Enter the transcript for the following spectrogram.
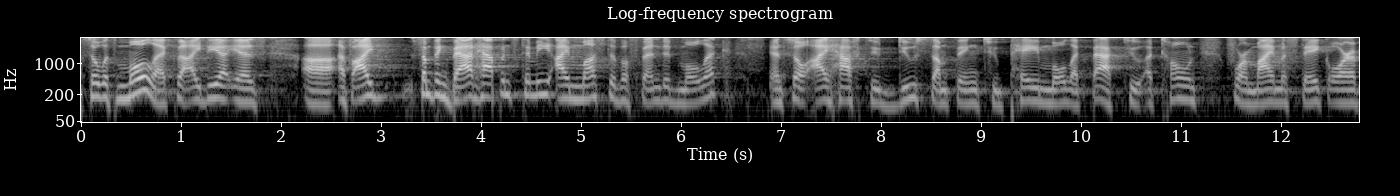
So with Molech, the idea is uh, if I something bad happens to me, I must have offended Molech. And so I have to do something to pay Molech back, to atone for my mistake, or if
